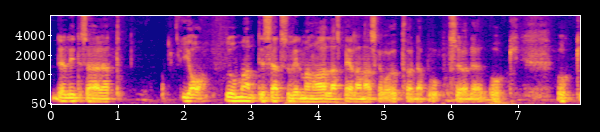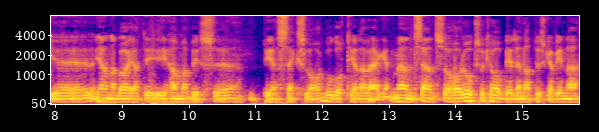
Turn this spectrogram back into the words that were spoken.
det är lite så här att ja, romantiskt sett så vill man ha alla spelarna ska vara uppfödda på, på Söder och och eh, gärna börjat i Hammarbys eh, PS6-lag och gått hela vägen. Men sen så har du också kravbilden att du ska vinna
